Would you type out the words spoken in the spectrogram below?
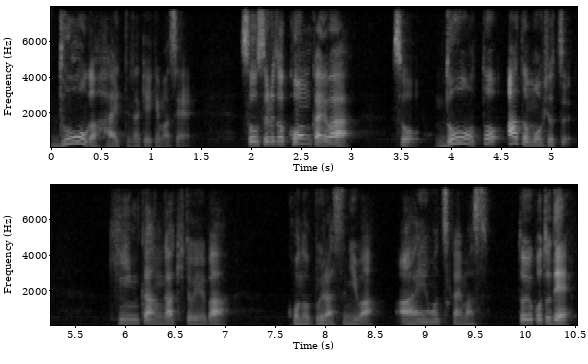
銅が入ってなきゃいけません。そうすると今回はそう銅とあともう一つ金管楽器といえばこのブラスには亜鉛を使います。ということで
